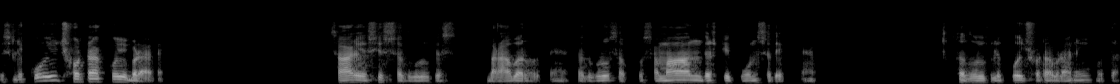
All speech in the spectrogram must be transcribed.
इसलिए कोई छोटा, कोई बड़ा नहीं। सारे शिष्य सदगुरु के बराबर होते हैं। सदगुरु सबको समान दृष्टिकोण से देखते हैं। सदगुरु के लिए कोई छोटा, बड़ा नहीं होता।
